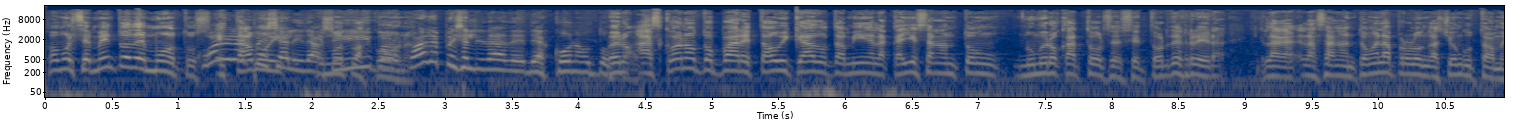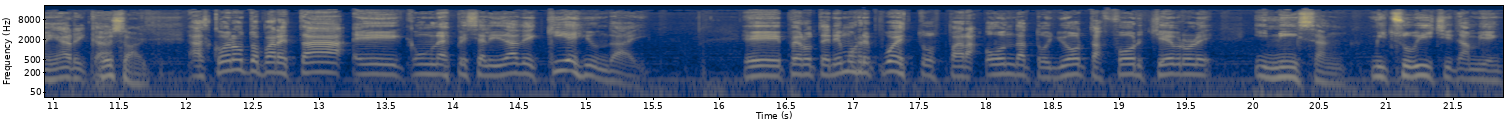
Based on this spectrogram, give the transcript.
como el cemento de motos. ¿Cuál es la especialidad? En, en sí, pero ¿cuál es la especialidad de, de, Ascona Autopar? Bueno, Ascona Autopar está ubicado también en la calle San Antón, número 14, sector de Herrera. La, la San Antón es la prolongación Gustavo Mejía Ricardo. Exacto. Ascona Autopar está eh, con la especialidad de Kia Hyundai. Eh, pero tenemos repuestos para Honda, Toyota, Ford, Chevrolet y Nissan, Mitsubishi también.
